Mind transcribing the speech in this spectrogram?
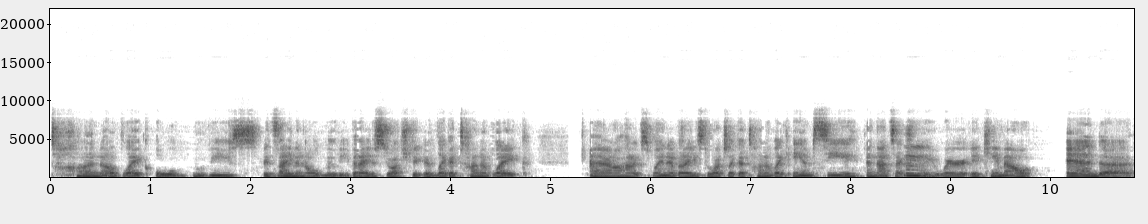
ton of like old movies. It's not even an old movie, but I used to watch like a ton of like I don't know how to explain it, but I used to watch like a ton of like AMC, and that's actually where it came out. And uh,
